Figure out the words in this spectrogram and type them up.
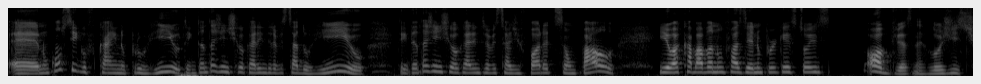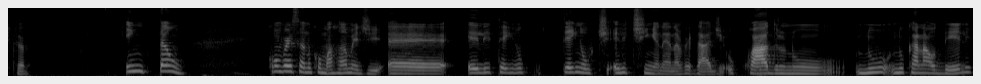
é, não consigo ficar indo pro Rio. Tem tanta gente que eu quero entrevistar do Rio, tem tanta gente que eu quero entrevistar de fora de São Paulo, e eu acabava não fazendo por questões óbvias, né? Logística. Então, conversando com o Mohamed, é, ele tem o, tem ele tinha, né, na verdade, o quadro no, no, no canal dele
